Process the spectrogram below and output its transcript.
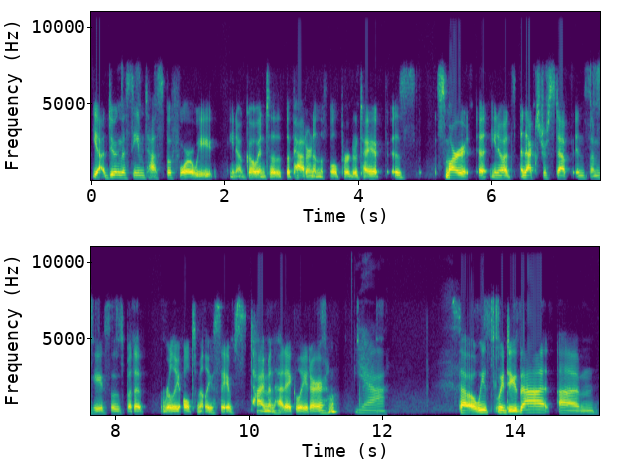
yeah, doing the seam test before we, you know, go into the pattern and the full prototype is smart. Uh, you know, it's an extra step in some cases, but it really ultimately saves time and headache later. Yeah. So we we do that. Um,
